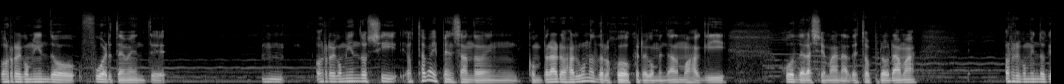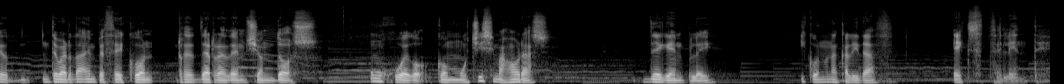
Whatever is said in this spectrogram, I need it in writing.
os recomiendo fuertemente, mm, os recomiendo si os estabais pensando en compraros algunos de los juegos que recomendamos aquí, juegos de la semana de estos programas, os recomiendo que de verdad empecéis con Red Dead Redemption 2. Un juego con muchísimas horas de gameplay y con una calidad excelente.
